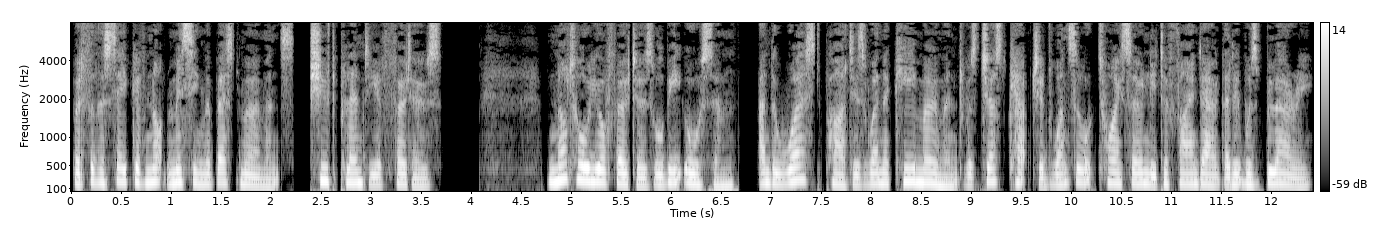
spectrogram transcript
but for the sake of not missing the best moments, shoot plenty of photos. Not all your photos will be awesome, And the worst part is when a key moment was just captured once or twice only to find out that it was blurry.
